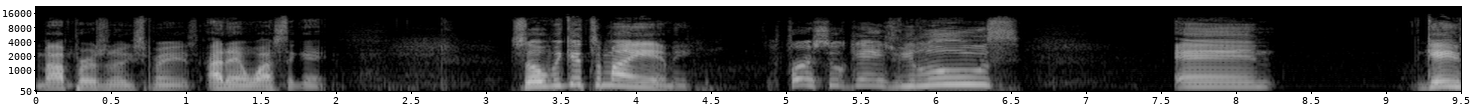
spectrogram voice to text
my personal experience, I didn't watch the game. So we get to Miami. First two games we lose, and game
